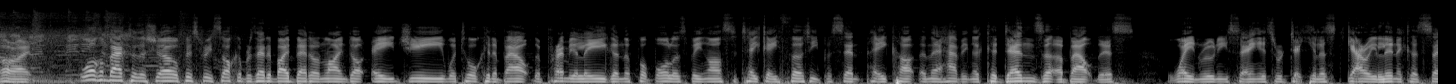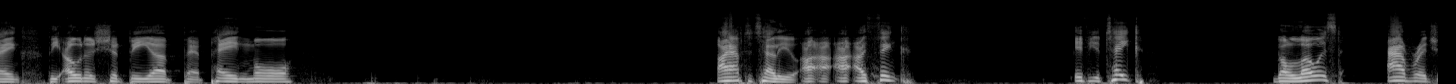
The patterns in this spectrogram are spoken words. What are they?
All right. Welcome back to the show. Street Soccer presented by betonline.ag. We're talking about the Premier League and the footballers being asked to take a 30% pay cut, and they're having a cadenza about this. Wayne Rooney saying it's ridiculous. Gary Lineker saying the owners should be uh, paying more. I have to tell you, I, I, I think if you take the lowest average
